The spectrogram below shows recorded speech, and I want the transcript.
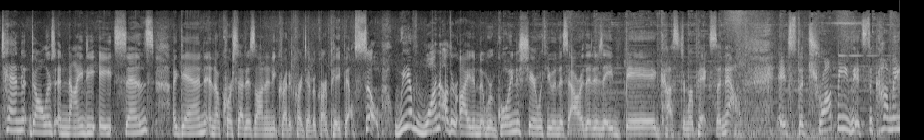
$10.98. Again, and of course that is on any credit card, debit card, PayPal. So we have one other item that we're going to share with you in this hour that is a big customer pick. So now, it's the Troppi, it's the coming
